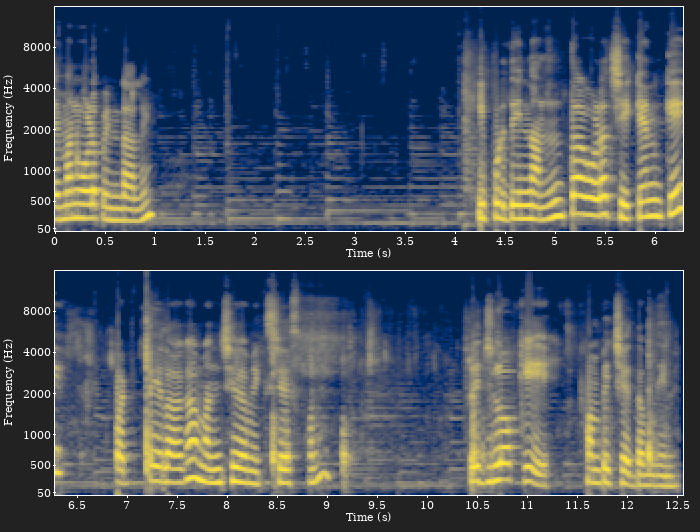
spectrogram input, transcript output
లెమన్ కూడా పిండాలి. ఇప్పుడు దీన్ని అంతా కూడా చికెన్కి పట్టేలాగా మంచిగా మిక్స్ చేసుకొని ఫ్రిడ్జ్లోకి పంపించేద్దాం దీన్ని.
